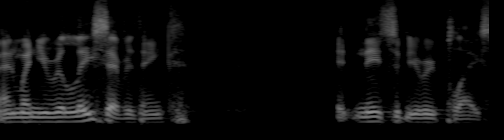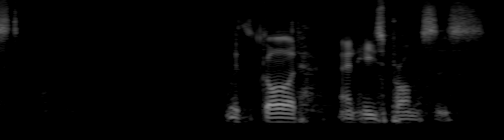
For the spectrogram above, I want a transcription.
And when you release everything, it needs to be replaced with God and His promises.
